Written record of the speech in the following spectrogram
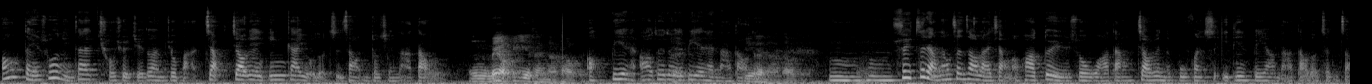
哦，等于说你在求学阶段就把教教练应该有的执照，你都先拿到了。嗯，没有毕业才拿到的。哦，毕业哦，对对，对，毕业才拿到的。毕业拿到的。嗯嗯，所以这两张证照来讲的话，对于说我要当教练的部分，是一定非要拿到的证照。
